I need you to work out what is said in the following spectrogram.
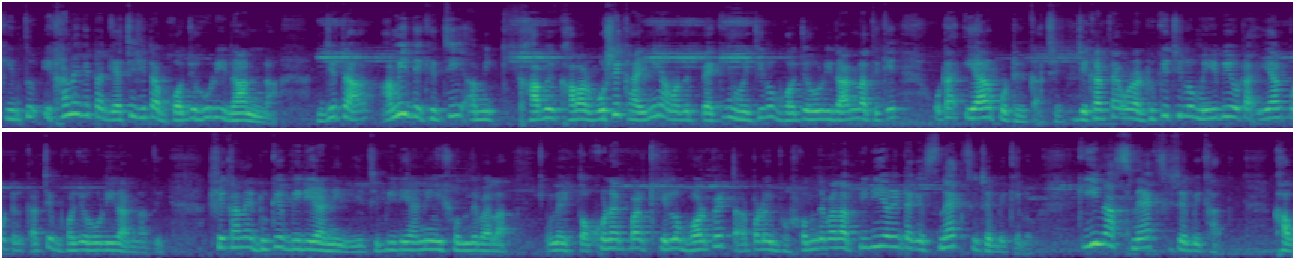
কিন্তু এখানে যেটা গেছে সেটা ভজহরি রান্না। যেটা আমি দেখেছি, আমি খাবে, খাবার বসে খাইনি, আমাদের প্যাকিং হয়েছিল ভজহরি রান্না থেকে, ওটা এয়ারপোর্টের কাছে। যেখানটায় ওরা ঢুকেছিল মেবি ওটা এয়ারপোর্টের কাছে ভজহরি রান্নাতে। সেখানে ঢুকে বিরিয়ানি নিয়েছে। বিরিয়ানি ওই সন্ধেবেলা মানে তখন একবার খেলো ভরপেট, তারপরে ওই সন্ধেবেলা বিরিয়ানিটাকে স্ন্যাক্স হিসেবে খেলো। কি না স্ন্যাক্স হিসেবে খা, খাব?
